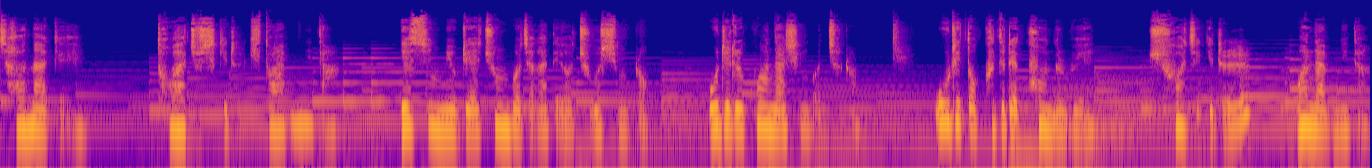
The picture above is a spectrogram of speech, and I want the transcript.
전하게 도와주시기를 기도합니다. 예수님이 우리의 중보자가 되어 죽으심으로 우리를 구원하신 것처럼 우리도 그들의 구원을 위해 주어지기를 원합니다.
